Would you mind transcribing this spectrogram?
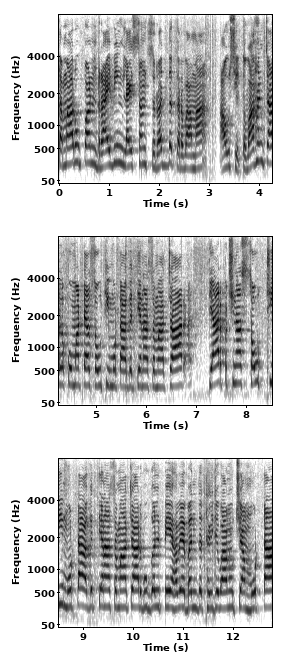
તમારું પણ ડ્રાઇવિંગ લાઇસન્સ રદ કરવામાં આવશે. તો વાહન ચાલકો માટે આ સૌથી મોટા અગત્યના સમાચાર. ત્યાર પછીના સૌથી મોટા અગત્યના સમાચાર, ગૂગલ પે હવે બંધ થઈ જવાનું છે. આ મોટા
